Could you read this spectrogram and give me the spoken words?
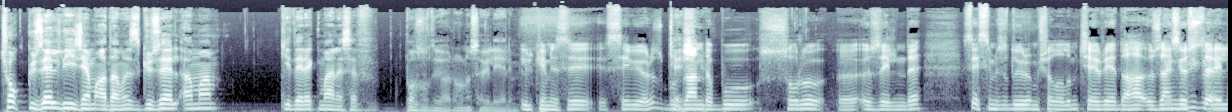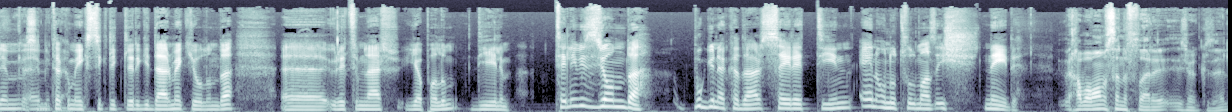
Çok güzel diyeceğim adamız. Güzel ama giderek maalesef bozuluyor onu söyleyelim. Ülkemizi seviyoruz. Buradan Keşke. da bu soru e, özelinde sesimizi duyurmuş olalım. Çevreye daha özen Kesinlikle, gösterelim. E, Bir kesinlikle. takım eksiklikleri gidermek yolunda e, üretimler yapalım diyelim. Televizyonda bugüne kadar seyrettiğin en unutulmaz iş neydi? Hababam sınıfları çok güzel.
